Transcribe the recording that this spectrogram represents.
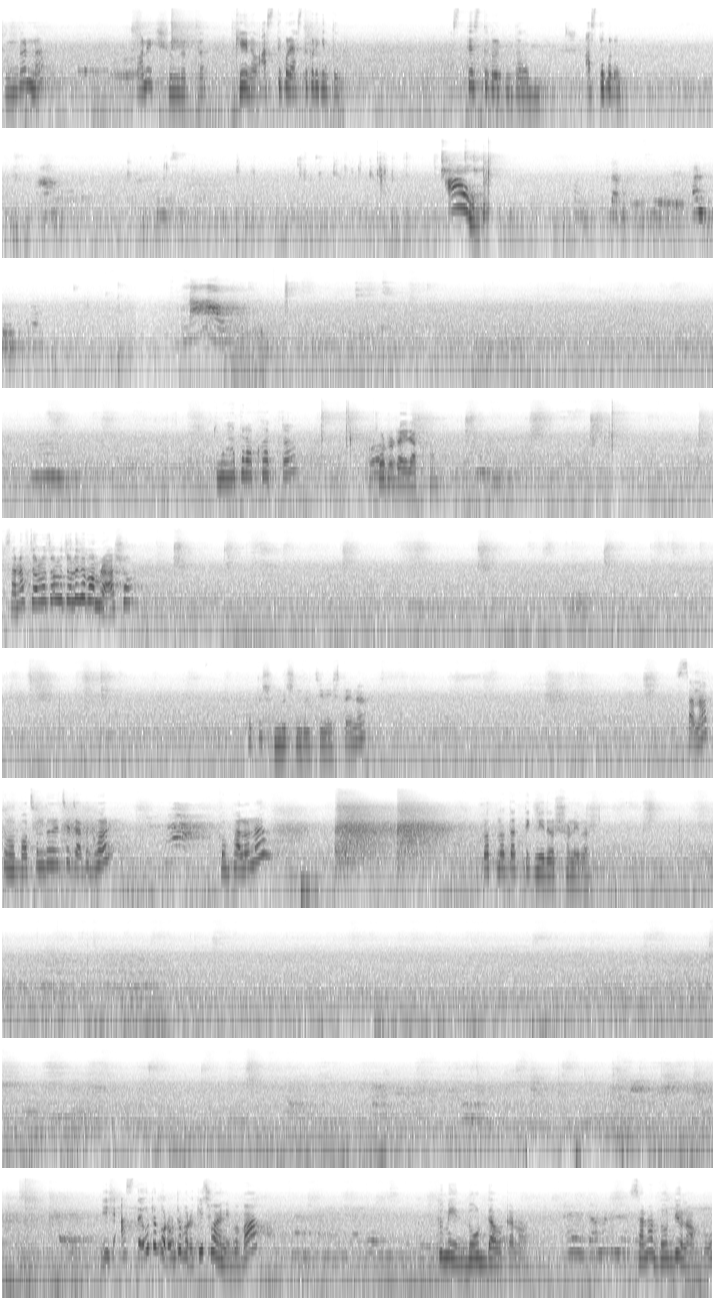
সুন্দর না? অনেক সুন্দর তো খেয়ে নাও, আস্তে করে আস্তে করে কিন্তু, আস্তে আস্তে করে খুলতে হবে। আস্তে করে আও তুমি হাতে রাখো একটা ছোটটাই রাখো। সানাফ চলো চলো চলে যাব আমরা আসো। কত সুন্দর সুন্দর জিনিস তাই না? সানা তোমার পছন্দ হয়েছে জাদুঘর? খুব ভালো না? প্রত্নতাত্ত্বিক নিদর্শন এবার। আস্তে, উঠে পড়ো উঠে পড়ো, কিছু হয়নি বাবা। তুমি দৌড় দাও কেন? সানা দৌড় দিও না আব্বু।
